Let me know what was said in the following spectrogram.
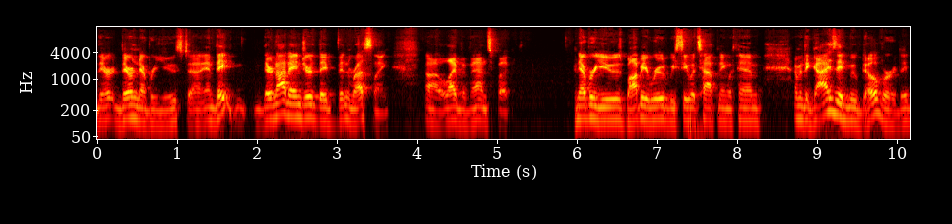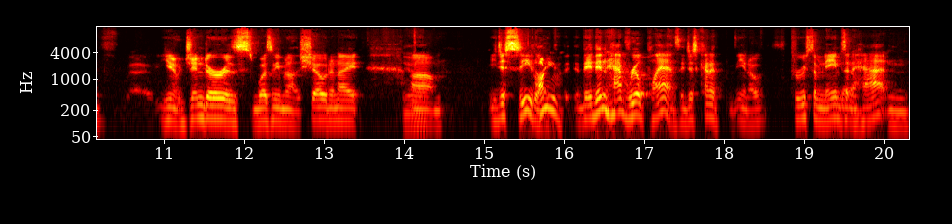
They're they're never used, uh, and they they're not injured. They've been wrestling uh, live events, but never used. Bobby Roode, we see what's happening with him. I mean, the guys they've moved over, they've uh, you know, Jinder is wasn't even on the show tonight. Yeah. Um, you just see like you, they didn't have real plans. They just kind of you know threw some names in a hat and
